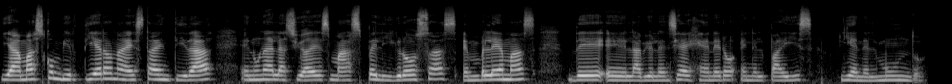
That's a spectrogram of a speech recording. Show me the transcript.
y además convirtieron a esta entidad en una de las ciudades más peligrosas, emblemas de eh, la violencia de género en el país y en el mundo.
